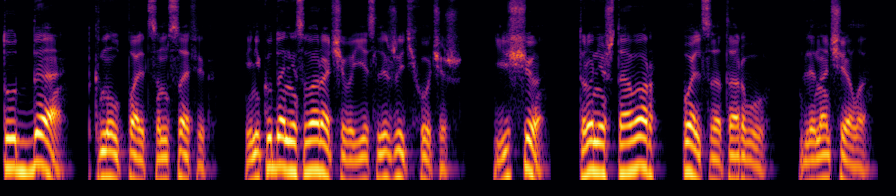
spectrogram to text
Туда, ткнул пальцем Сафик. И никуда не сворачивай, если жить хочешь. Еще. Тронешь товар, пальцы оторву. Для начала.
